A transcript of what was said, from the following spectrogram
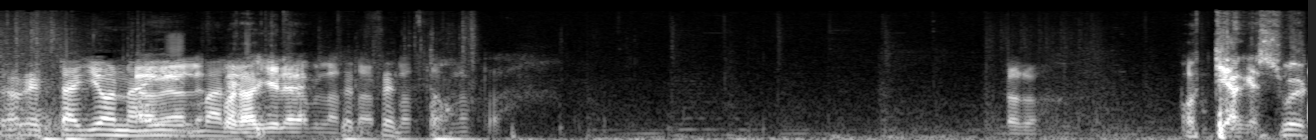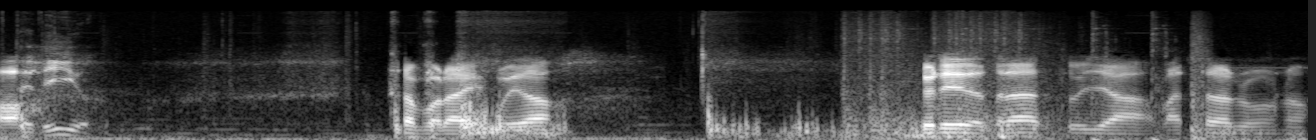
Creo que está John ahí. Vale, por aquí le- voy a plantar, perfecto. planta, planta. Claro. Hostia, qué suerte, Oh. tío. Está por ahí, cuidado. Yuri detrás tuya, va a entrar uno.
